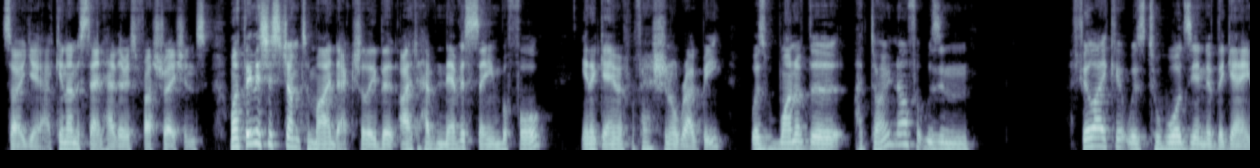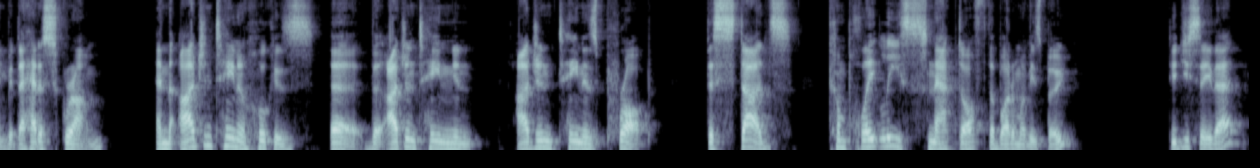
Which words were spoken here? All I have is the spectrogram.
So yeah, I can understand how there is frustrations. One thing that's just jumped to mind actually that I have never seen before in a game of professional rugby was one of the. I don't know if it was in. I feel like it was towards the end of the game, but they had a scrum, and the Argentina hookers, uh, the Argentinian Argentina's prop, the studs completely snapped off the bottom of his boot. Did you see that?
